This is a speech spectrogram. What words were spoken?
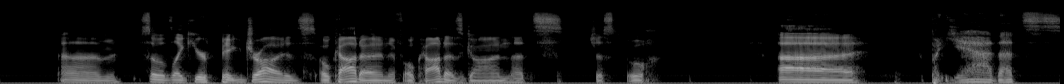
um so it's like your big draw is okada and if okada's gone that's just ugh. uh but yeah that's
